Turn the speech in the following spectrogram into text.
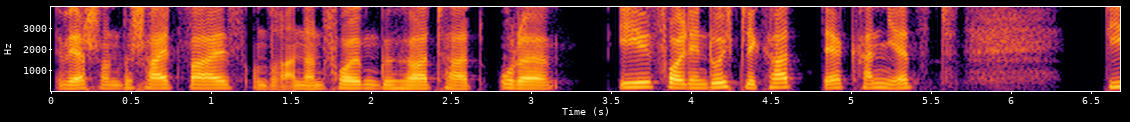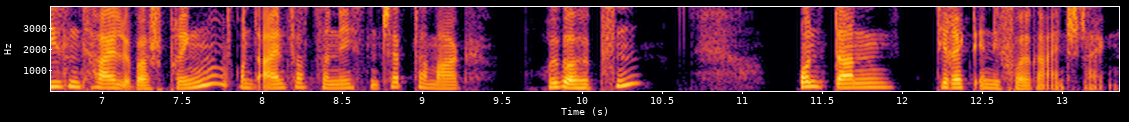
Wer schon Bescheid weiß, unsere anderen Folgen gehört hat oder eh voll den Durchblick hat, der kann jetzt diesen Teil überspringen und einfach zur nächsten Chaptermark rüberhüpfen und dann direkt in die Folge einsteigen.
